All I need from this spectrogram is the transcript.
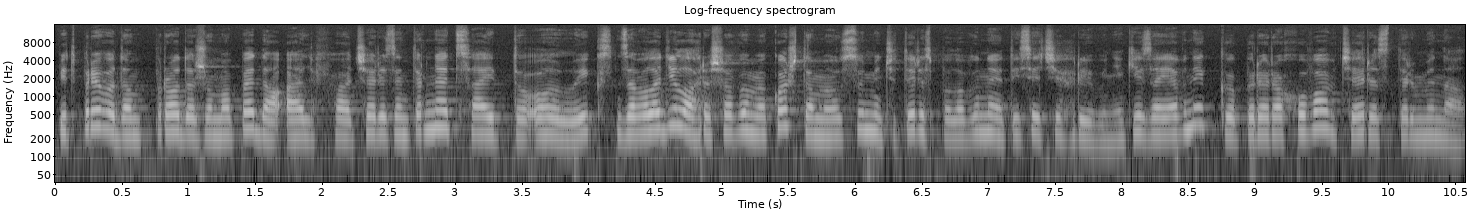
під приводом продажу мопеда Альфа через інтернет-сайт OLX заволоділа грошовими коштами у сумі 4,5 тисячі гривень, які заявник перерахував через термінал.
